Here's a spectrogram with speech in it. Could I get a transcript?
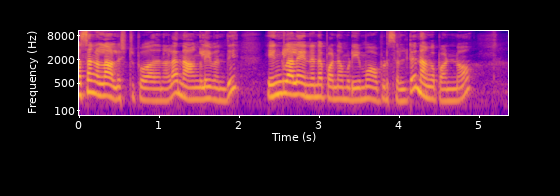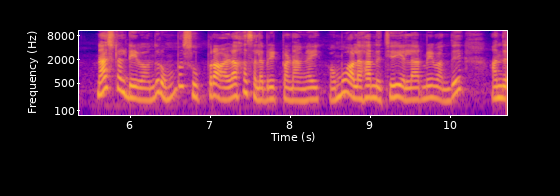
பசங்கள்லாம் அழைச்சிட்டு போகாதனால நாங்களே வந்து எங்களால் என்னென்ன பண்ண முடியுமோ அப்படி சொல்லிட்டு நாங்கள் பண்ணோம். நேஷ்னல் டேவை வந்து ரொம்ப சூப்பராக அழகாக செலிப்ரேட் பண்ணாங்க. ரொம்ப அழகாக இருந்துச்சு. எல்லாருமே வந்து அந்த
